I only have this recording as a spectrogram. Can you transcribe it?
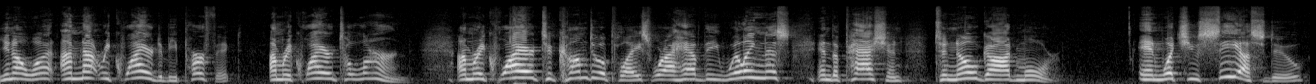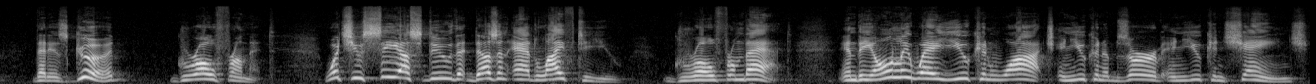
you know what? I'm not required to be perfect, I'm required to learn. I'm required to come to a place where I have the willingness and the passion to know God more. And what you see us do that is good, grow from it. What you see us do that doesn't add life to you, grow from that. And the only way you can watch and you can observe and you can change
